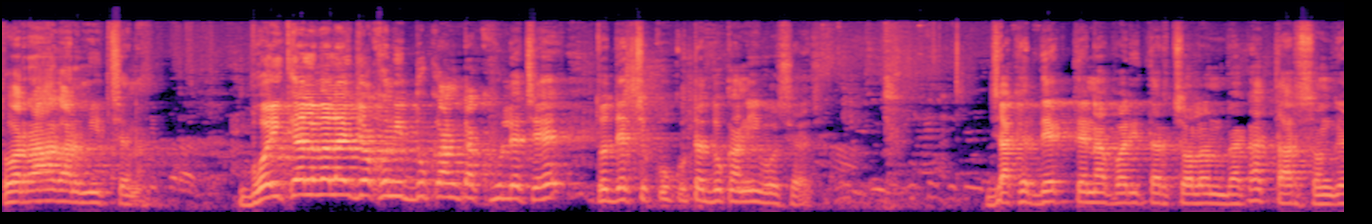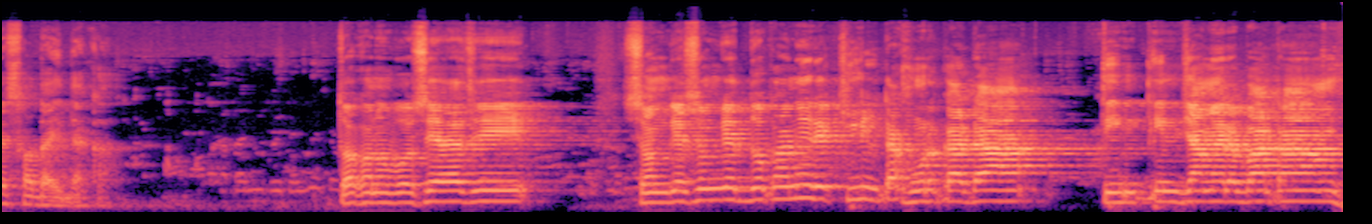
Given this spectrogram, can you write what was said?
তো রাগ আর মিটছে না। বৈকাল বেলায় যখনই দোকানটা খুলেছে, তো দেখছে কুকুরটা দোকানেই বসে আছে। যাকে দেখতে না পারি তার চলন বেকা তার সঙ্গে সদাই দেখা। তখনও বসে আছি। সঙ্গে সঙ্গে দোকানের কিলটা হুঁড়কাটা, তিন তিন জামের বাটাম।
